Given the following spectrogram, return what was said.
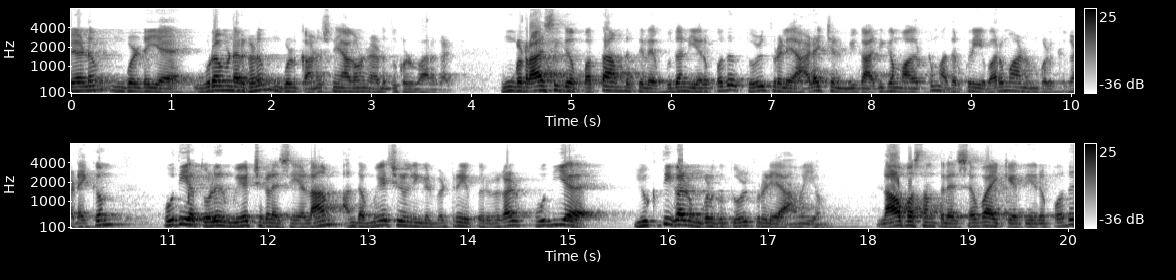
மேலும் உங்களுடைய உறவினர்களும் உங்களுக்கு அனுசனையாகவும் நடந்து கொள்வார்கள். உங்கள் ராசிக்கு பத்தாம் இடத்தில் புதன் இருப்பது தொழில்துறையிலே அலைச்சல் மிக அதிகமாக இருக்கும். அதற்குரிய வருமானம் உங்களுக்கு கிடைக்கும். புதிய தொழில் முயற்சிகளை செய்யலாம். அந்த முயற்சிகள் நீங்கள் வெற்றியை பெறுவீர்கள். புதிய யுக்திகள் உங்களுக்கு தொழில்துறையிலே அமையும். லாபஸ்தானத்தில் செவ்வாய் கேத்து இருப்பது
